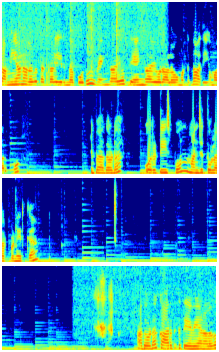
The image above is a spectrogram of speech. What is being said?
கம்மியான அளவு தக்காளி இருந்தால் போதும். வெங்காயம் தேங்காயோட அளவு மட்டும்தான் அதிகமாக இருக்கும். இப்போ அதோட ஒரு டீஸ்பூன் மஞ்சத்தூள் ஆட் பண்ணியிருக்கேன் அதோட காரத்துக்கு தேவையான அளவு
